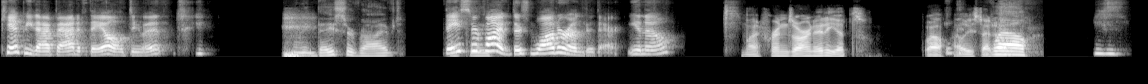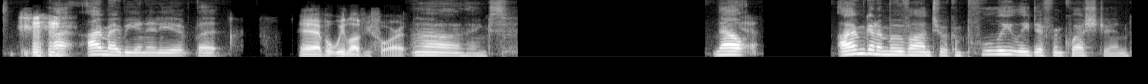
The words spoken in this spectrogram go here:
Can't be that bad if they all do it. I mean, they survived. they Hopefully. survived. There's water under there, you know? My friends aren't idiots. Well, at least I hope. Well, I, I may be an idiot, but yeah, but we love you for it. oh, thanks. Now, Yeah. I'm going to move on to a completely different question.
